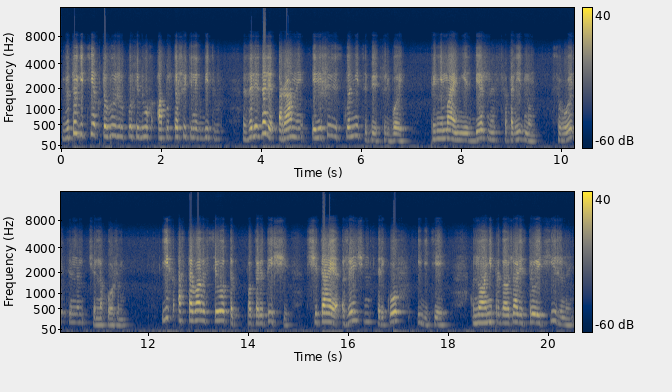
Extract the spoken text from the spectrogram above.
В итоге те, кто выжил после двух опустошительных битв, залезали раны и решили склониться перед судьбой, принимая неизбежное с фатализмом, свойственным чернокожим. Их оставалось всего-то полторы тысячи, считая женщин, стариков и детей, но они продолжали строить хижины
